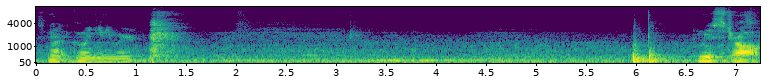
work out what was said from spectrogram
It's not going anywhere. Give me a straw.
